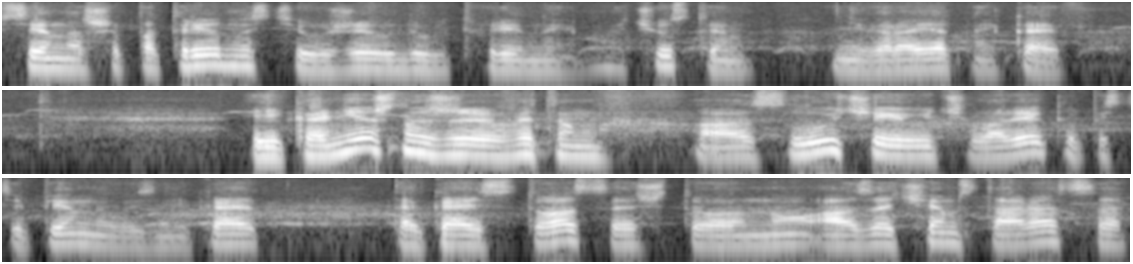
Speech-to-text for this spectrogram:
все наши потребности уже удовлетворены. Мы чувствуем невероятный кайф. И, конечно же, в этом а, случае у человека постепенно возникает такая ситуация, что ну а зачем стараться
